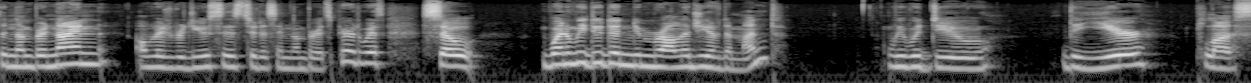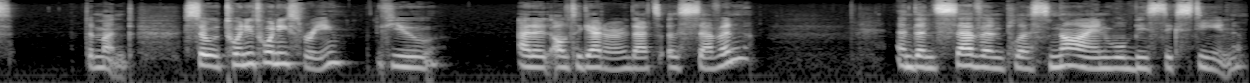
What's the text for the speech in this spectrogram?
The number 9 always reduces to the same number it's paired with. So when we do the numerology of the month, we would do the year plus the month. So 2023, if you add it all together, that's a 7. And then 7 plus 9 will be 16.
